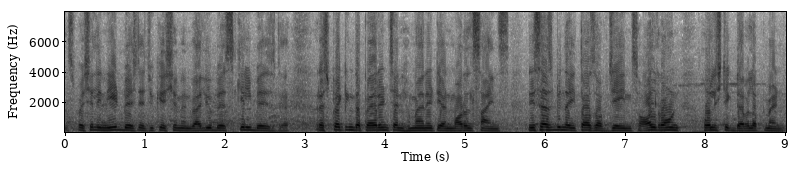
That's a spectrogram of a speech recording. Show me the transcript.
especially need-based education and value-based, skill-based, uh, respecting the parents and humanity and moral science. This has been the ethos of Jain's all-round holistic development.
